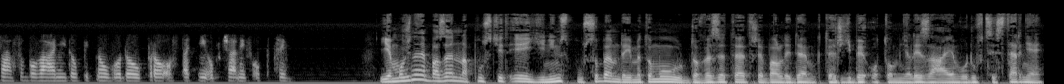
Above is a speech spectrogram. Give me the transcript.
zásobování tou pitnou vodou pro ostatní občany v obci. Je možné bazén napustit i jiným způsobem? Dejme tomu, dovezete třeba lidem, kteří by o to měli zájem vodu v cisterně?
